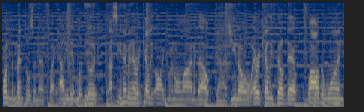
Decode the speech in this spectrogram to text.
fundamentals in that fight, how he didn't look good. Because I see him and Eric Kelly arguing online about, you know, Eric Kelly felt that Wilder won,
